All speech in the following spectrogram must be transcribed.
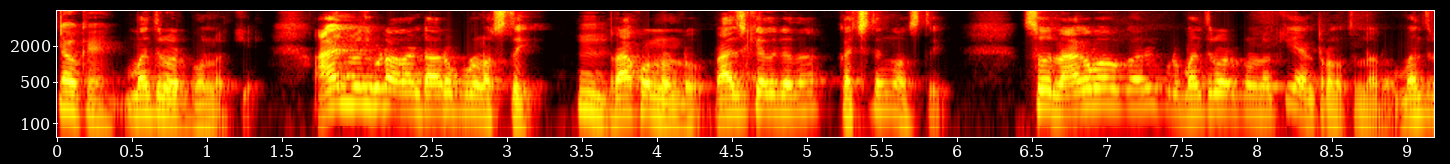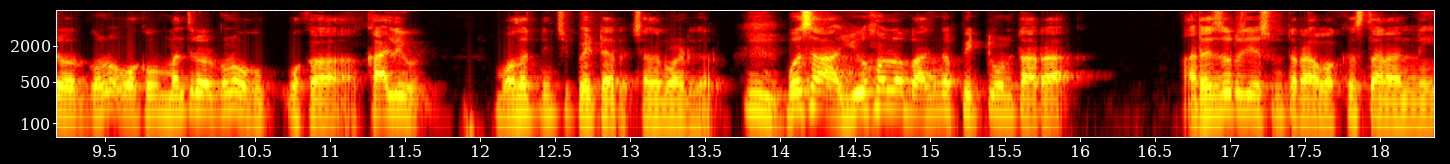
ఓకే మంత్రివర్గంలోకి. ఆయన మీద కూడా అలాంటి ఆరోపణలు వస్తాయి. ఉమ్, రాకుండా ఉండవు రాజకీయాలు కదా ఖచ్చితంగా వస్తాయి. సో నాగబాబు గారు ఇప్పుడు మంత్రివర్గంలోకి ఎంటర్ అవుతున్నారు. మంత్రివర్గంలో ఒక మంత్రివర్గంలో ఒక ఒక ఖాళీ మొదటి నుంచి పెట్టారు చంద్రబాబు గారు. ఉమ్, బహుశా ఆ వ్యూహంలో భాగంగా పెట్టి ఉంటారా? ఆ రిజర్వ్ చేసి ఉంటారా ఒక్క స్థానాన్ని?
